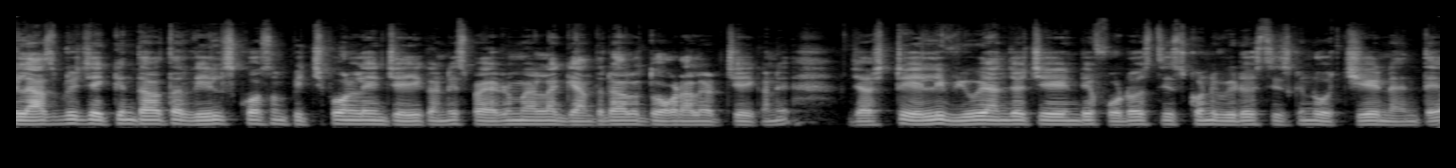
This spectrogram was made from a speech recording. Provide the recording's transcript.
గ్లాస్ బ్రిడ్జ్ ఎక్కిన తర్వాత రీల్స్ కోసం పిచ్చి పనులు ఏం చేయకండి. స్పైడర్ మ్యాన్ గెంతడాలు దూకడాలు చేయకండి. జస్ట్ వెళ్ళి వ్యూ ఎంజాయ్ చేయండి ఫొటోస్ తీసుకోండి వీడియోస్ తీసుకోండి వచ్చేయండి అంతే.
